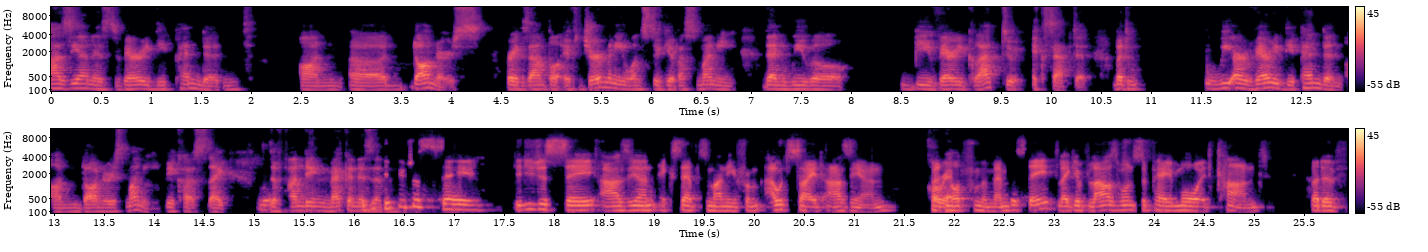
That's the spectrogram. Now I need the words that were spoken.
ASEAN is very dependent on uh, donors. For example, if Germany wants to give us money, then we will be very glad to accept it. But we are very dependent on donors' money because, like, the funding mechanism. Did you just say? Did you just say ASEAN accepts money from outside ASEAN, but not from a member state? Like if Laos wants to pay more, it can't. But if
